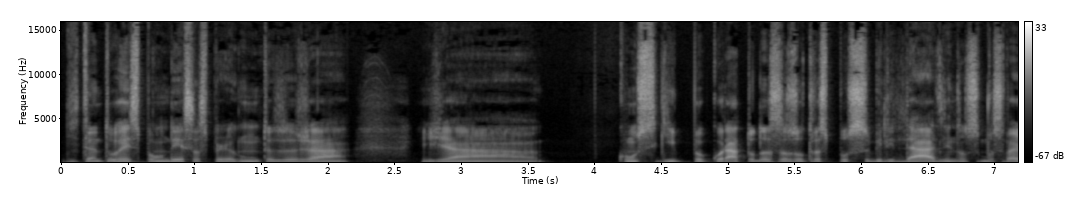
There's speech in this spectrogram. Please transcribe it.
de tanto responder essas perguntas eu já já consegui procurar todas as outras possibilidades. Então você vai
